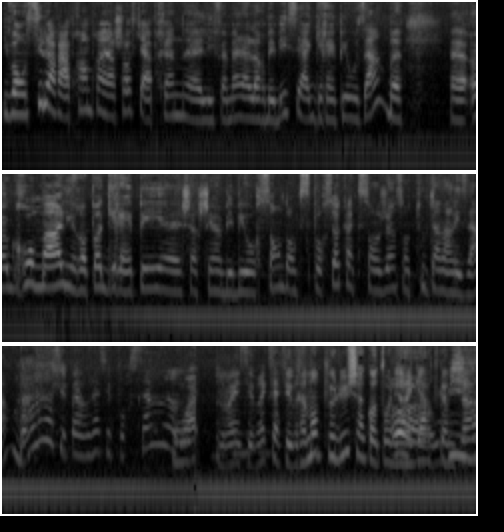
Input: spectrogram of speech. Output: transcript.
Ils vont aussi leur apprendre, première chose qu'ils apprennent les femelles à leur bébé, c'est à grimper aux arbres. Euh, un gros mâle n'ira pas grimper euh, chercher un bébé ourson. Donc, c'est pour ça, quand ils sont jeunes, ils sont tout le temps dans les arbres. Ah, c'est pas vrai, c'est pour ça. Ouais. Ouais, c'est vrai que ça fait vraiment peluche hein, quand on les oh, regarde comme ça.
